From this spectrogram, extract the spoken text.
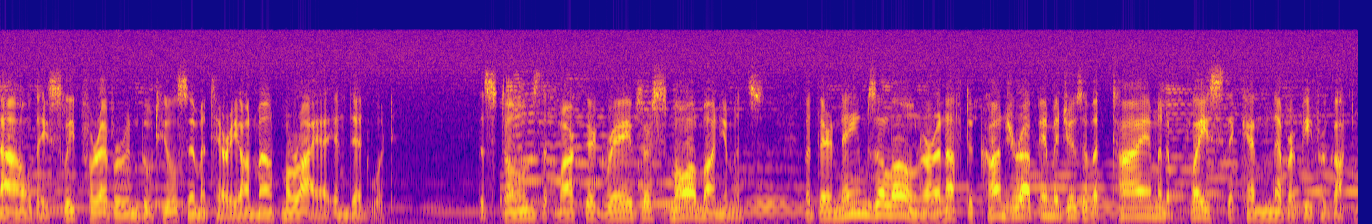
Now they sleep forever in Boot Hill Cemetery on Mount Moriah in Deadwood. The stones that mark their graves are small monuments, but their names alone are enough to conjure up images of a time and a place that can never be forgotten.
